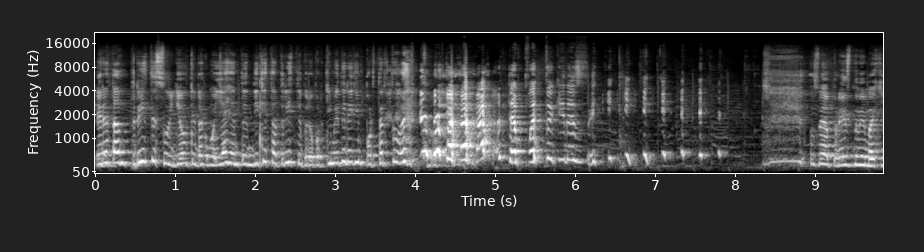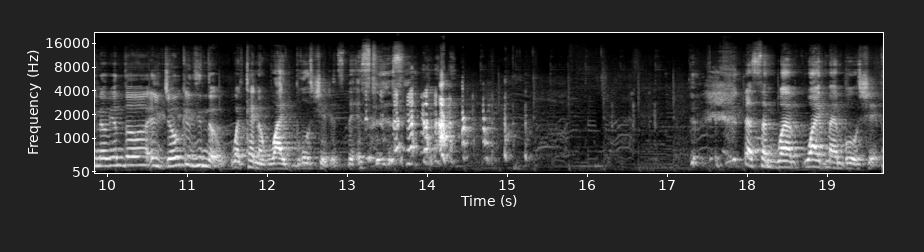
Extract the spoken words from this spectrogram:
Era tan triste su Joker, era como, ya, ya entendí que está triste, pero ¿por qué me tiene que importar todo esto? Te apuesto que era así. O sea, Prince no me imagino viendo el Joker diciendo, what kind of white bullshit is this? That's some white, man bullshit.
